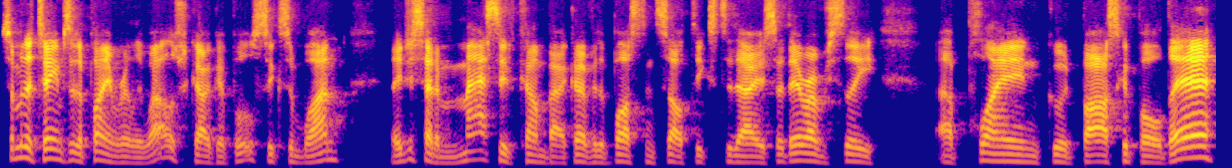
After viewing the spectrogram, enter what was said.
some of the teams that are playing really well, Chicago Bulls six and one. They just had a massive comeback over the Boston Celtics today, so they're obviously uh, playing good basketball there.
